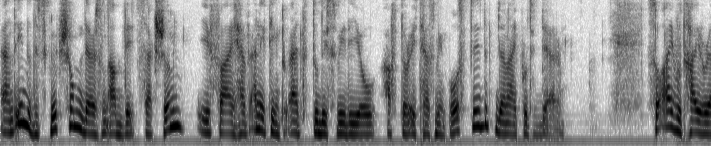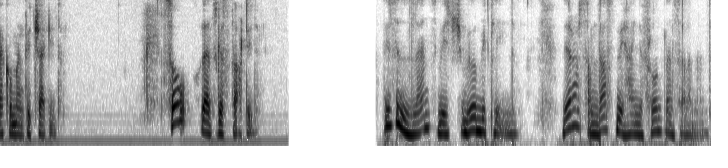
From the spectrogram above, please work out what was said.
And in the description there's an update section. If I have anything to add to this video after it has been posted, then I put it there. So I would highly recommend to check it. So let's get started. This is the lens which will be cleaned. There are some dust behind the front lens element.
